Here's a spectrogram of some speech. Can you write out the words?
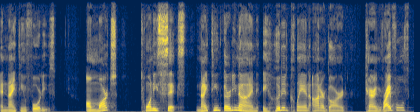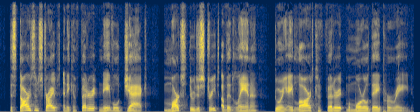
and 1940s. On March 26, 1939, a hooded Klan honor guard carrying rifles, the Stars and Stripes, and a Confederate naval jack marched through the streets of Atlanta during a large Confederate Memorial Day parade.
